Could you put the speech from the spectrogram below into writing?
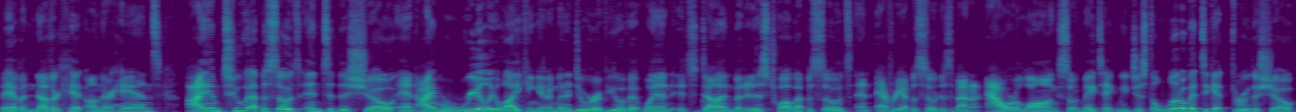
they have another hit on their hands. I am two episodes into this show, and I'm really liking it. I'm going to do a review of it when it's done, but it is 12 episodes, and every episode is about an hour long, so it may take me just a little bit to get through the show,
